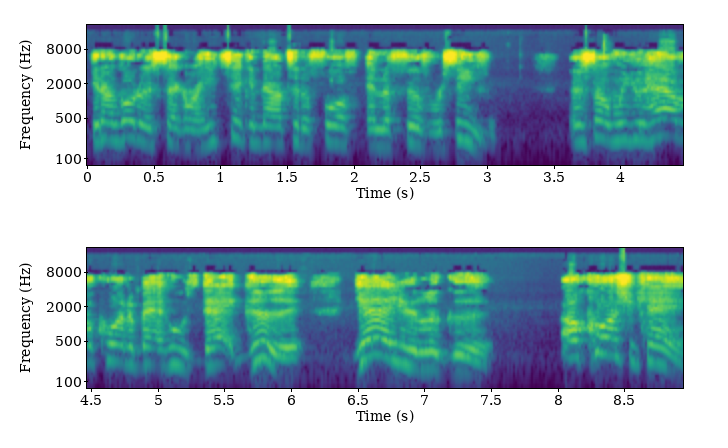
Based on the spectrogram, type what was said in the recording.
He don't go to the second round. He's taking down to the fourth and the fifth receiver. And so when you have a quarterback who's that good, yeah, you look good. Of course you can.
